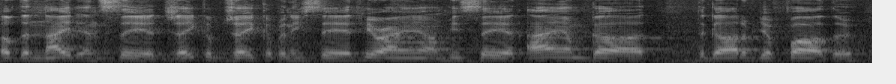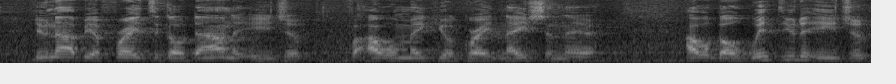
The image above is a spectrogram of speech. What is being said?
of the night and said, Jacob, Jacob. And he said, Here I am. He said, I am God, the God of your father. Do not be afraid to go down to Egypt, for I will make you a great nation there. I will go with you to Egypt,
